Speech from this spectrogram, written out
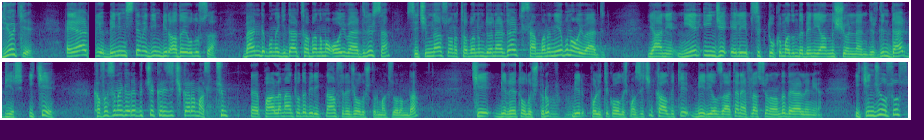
Diyor ki eğer diyor benim istemediğim bir aday olursa ben de buna gider tabanıma oy verdirirsem seçimden sonra tabanım döner der ki sen bana niye buna oy verdin? Yani niye ince eleyip sık dokumadın da beni yanlış yönlendirdin der bir. İki, kafasına göre bütçe krizi çıkaramaz. Tüm e, parlamentoda bir ikna süreci oluşturmak zorunda. Ki bir ret oluşturup bir politika oluşması için kaldı ki bir yıl zaten enflasyon oranında değerleniyor. İkinci husus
